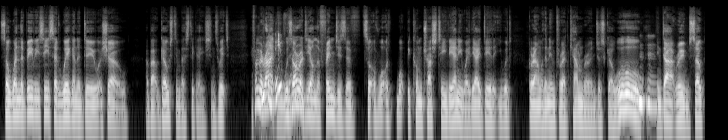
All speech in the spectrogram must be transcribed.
So when the BBC said we're going to do a show about ghost investigations, which, if I'm right, was them. already on the fringes of sort of what was- what become trash TV anyway. The idea that you would go around with an infrared camera and just go ooh Mm-mm. in dark rooms. So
